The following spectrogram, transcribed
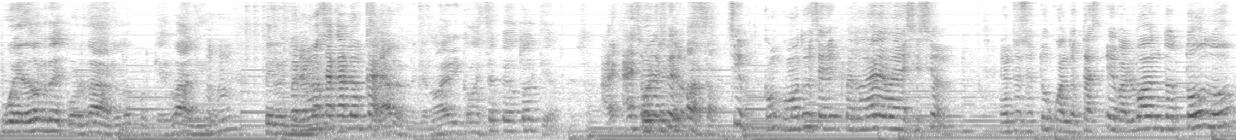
Puedo recordarlo porque es válido, Ujú. pero, yo Pero no sacarlo en cara. Claro, yo no voy a vivir con ese pedo todo el tiempo. o sea. A, a eso me ¿qué refiero. pasa? Sí, como, como tú dices, perdonar es una decisión. Entonces tú cuando estás evaluando todo,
